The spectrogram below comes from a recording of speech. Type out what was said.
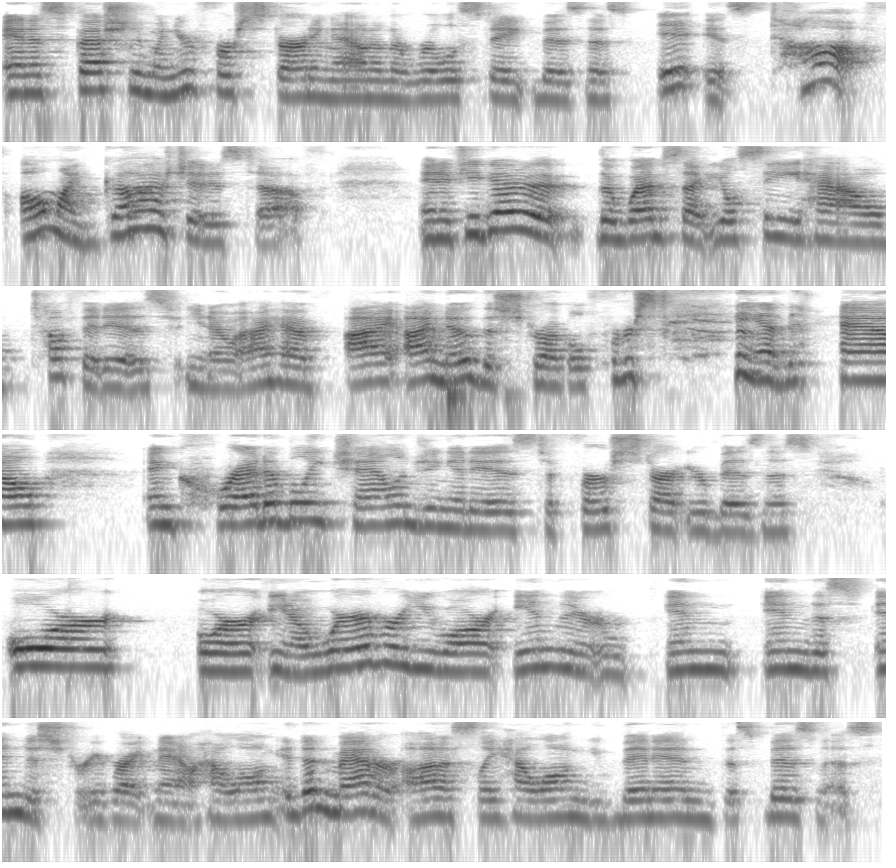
and especially when you're first starting out in the real estate business, it is tough. Oh my gosh, it is tough. And if you go to the website, you'll see how tough it is. You know, I have, I, I know the struggle firsthand, how incredibly challenging it is to first start your business or or you know wherever you are in there in in this industry right now how long it doesn't matter honestly how long you've been in this business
